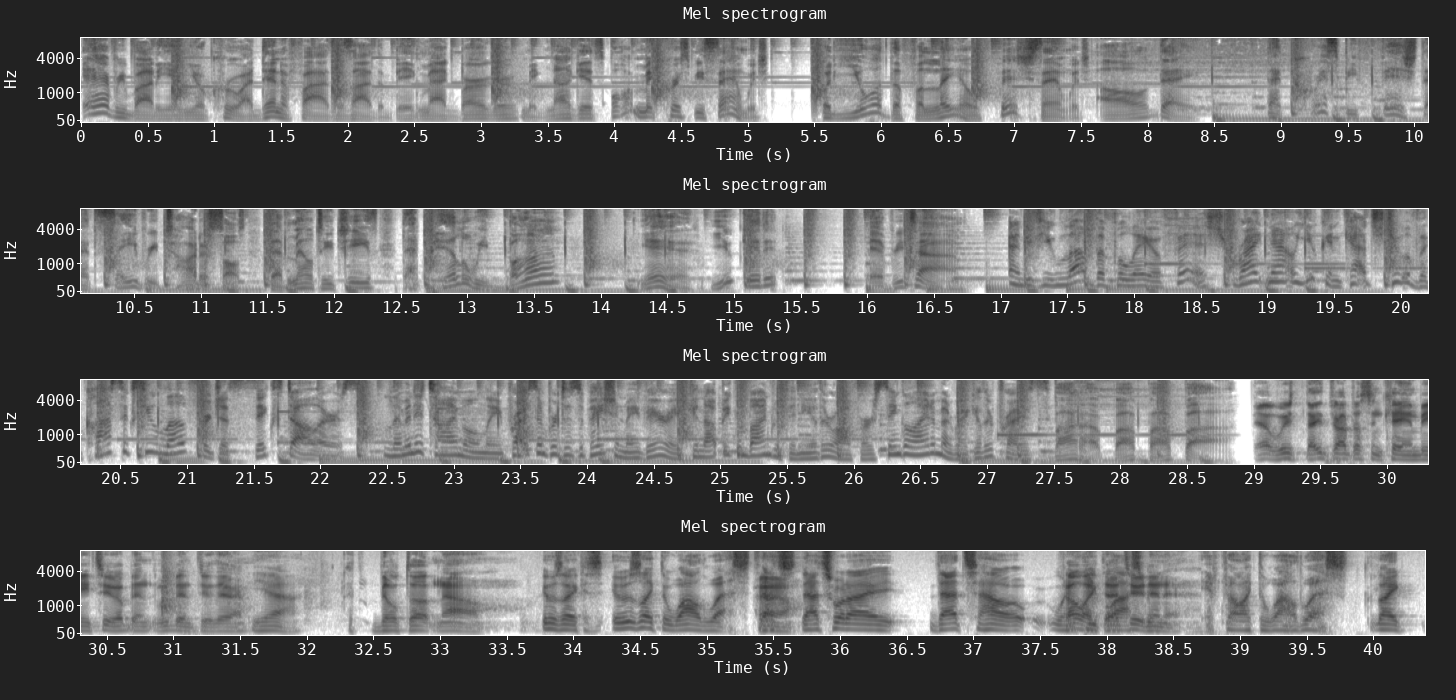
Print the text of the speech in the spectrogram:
Everybody in your crew identifies as either Big Mac Burger, McNuggets, or McCrispy Sandwich. But you're the filet o fish Sandwich all day. That crispy fish, that savory tartar sauce, that melty cheese, that pillowy bun. Yeah, you get it. Every time. And if you love the filet of fish, right now you can catch two of the classics you love for just $6. Limited time only. Price and participation may vary. Cannot be combined with any other offer. Single item at regular price. Ba-da-ba-ba-ba. Yeah, we they dropped us in K and B too. I've been we've been through there. Yeah, It's built up now. It was like it was like the Wild West. That's that's what I. That's how when Felt like people that ask too, me, didn't it? It felt like the Wild West, like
